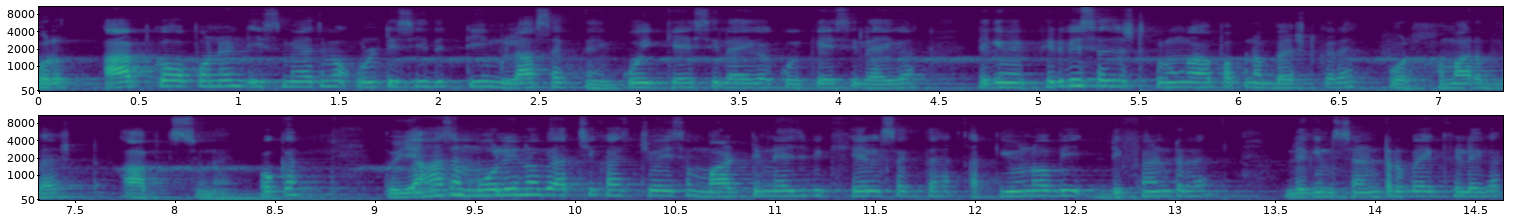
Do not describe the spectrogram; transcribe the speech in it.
और आपका ओपोनेंट इस मैच में उल्टी सीधी टीम ला सकते हैं, कोई कैसी लाएगा, कोई कैसी लाएगा, लेकिन मैं फिर भी सजेस्ट करूँगा, आप अपना बेस्ट करें, और हमारा बेस्ट आप सुने ओके तो यहाँ से मोलिनो भी अच्छी खासी चॉइस है, मार्टिनेज भी खेल सकता है, अक्यूनो भी डिफेंडर है, लेकिन सेंटर बैक खेलेगा।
